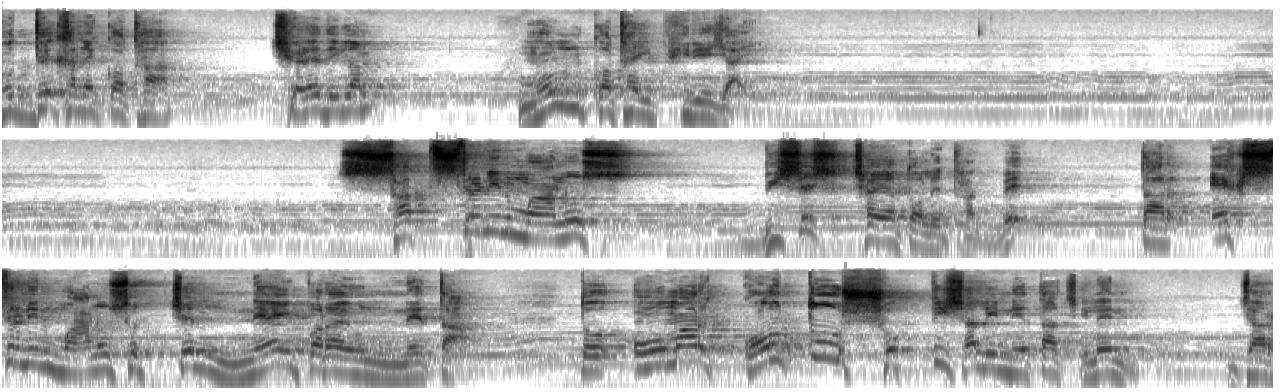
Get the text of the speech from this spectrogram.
মধ্যেখানে কথা ছেড়ে দিলাম, মূল কথাই ফিরে যায়। সাত শ্রেণির মানুষ বিশেষ ছায়া তলে থাকবে, তার এক শ্রেণির মানুষ হচ্ছেন ন্যায়পরায়ণ নেতা। তো ওমার কত শক্তিশালী নেতা ছিলেন যার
